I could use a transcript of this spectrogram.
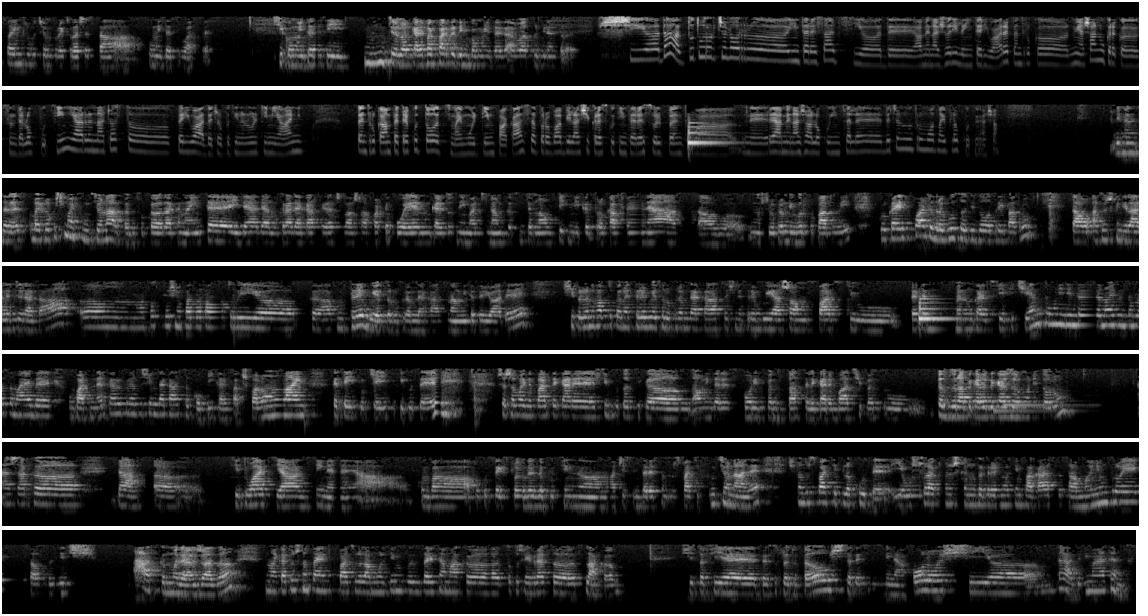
să introducem proiectul acesta comunității voastre și comunității celor care fac parte din comunitatea voastră, bineînțeles. Și uh, da, tuturor celor uh, interesați uh, de amenajările interioare, pentru că nu e așa, nu cred că sunt deloc puțini, iar în această perioadă, cel puțin în ultimii ani, pentru că am petrecut toți mai mult timp acasă, probabil a și crescut interesul pentru a ne reamenaja locuințele, de ce nu într-un mod mai plăcut, nu-i așa? Bineînțeles, mai plăcut și mai funcțional, pentru că dacă înainte ideea de a lucra de acasă era ceva așa foarte poem, în care toți ne imaginam că suntem la un picnic într-o cafenea sau, uh, nu știu, lucrăm din vârful patului, cu care e foarte drăguț să zi 2, 3, 4, sau atunci când e la alegerea ta, um, am fost puși în fața faptului uh, că acum trebuie să lucrăm de acasă în anumite perioade și pe lângă faptul că noi trebuie să lucrăm de acasă și ne trebuie așa un spațiu pe termen în care să fie eficient, unii dintre noi se întâmplă să mai aibă un partener care lucrează și el de acasă, copii care fac școală online, cătei, purcei, piticuțe și așa mai departe, care știm cu toții că au un interes sporit pentru tastele care bat și pentru căldura pe care o degajă monitorul. Așa că, da, uh, situația în sine a, cumva a făcut să explodeze puțin uh, acest interes pentru spații funcționale și pentru spații plăcute. E ușor atunci când nu petreci mult timp acasă să amâni un proiect sau să zici las că nu mă deranjează, numai că atunci când stai în spațiul la mult timp îți dai seama că totuși ai vrea să placă și să fie pe sufletul tău și să te simți bine acolo și uh, da, devii mai atent.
